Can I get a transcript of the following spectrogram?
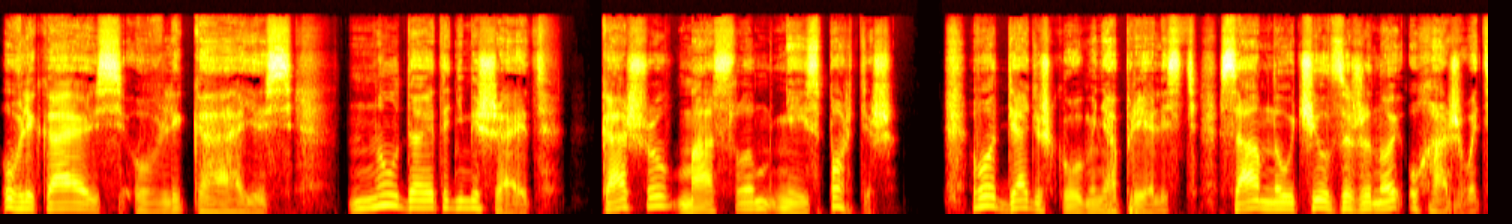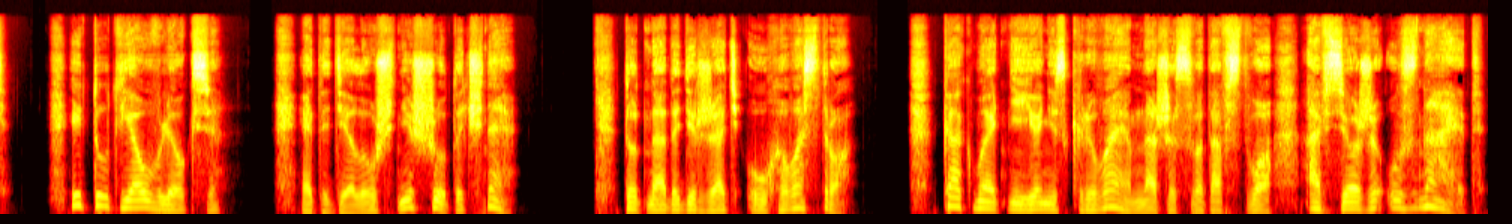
увлекаюсь, увлекаюсь. Ну, да это не мешает. Кашу маслом не испортишь. Вот дядюшка у меня прелесть, сам научил за женой ухаживать. И тут я увлекся. Это дело уж не шуточное. Тут надо держать ухо востро. Как мы от нее не скрываем наше сватовство, а все же узнает,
